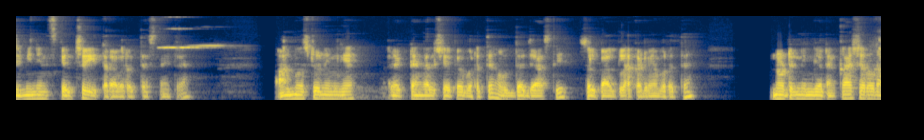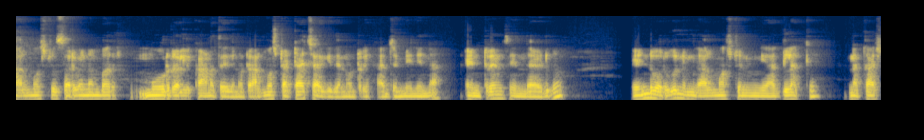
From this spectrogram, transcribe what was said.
ಜಮೀನಿನ ಸ್ಕೆಚ್ ಈ ಥರ ಬರುತ್ತೆ ಸ್ನೇಹಿತರೆ. ಆಲ್ಮೋಸ್ಟು ನಿಮಗೆ ರೆಕ್ಟ್ಯಾಂಗಲ್ ಶೇಪೇ ಬರುತ್ತೆ, ಉದ್ದ ಜಾಸ್ತಿ, ಸ್ವಲ್ಪ ಅಗಲ ಕಡಿಮೆ ಬರುತ್ತೆ. ನೋಡ್ರಿ ನಿಮಗೆ ನಕಾಶ ರೋಡ್ ಆಲ್ಮೋಸ್ಟ್ ಸರ್ವೆ ನಂಬರ್ ಮೂರರಲ್ಲಿ ಕಾಣ್ತಾ ಇದೆ ನೋಡ್ರಿ ಆಲ್ಮೋಸ್ಟ್ ಅಟ್ಯಾಚ್ ಆಗಿದೆ ನೋಡ್ರಿ ಆ ಜಮೀನಿನ ಎಂಟ್ರೆನ್ಸ್ ಇಂದ ಹಿಡಿದು, ಎಂಡ್ವರೆಗೂ ನಿಮ್ಗೆ ಆಲ್ಮೋಸ್ಟ್ ನಿಮಗೆ ಅಗ್ಲಕ್ಕೆ ನಕಾಶ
